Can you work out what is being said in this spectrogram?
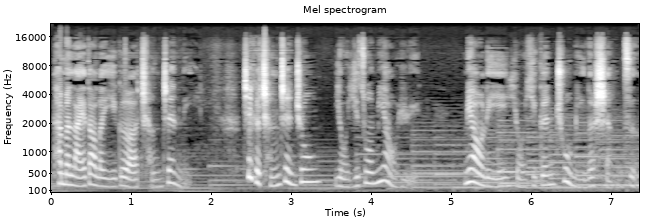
他们来到了一个城镇里。这个城镇中有一座庙宇，庙里有一根著名的绳子。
